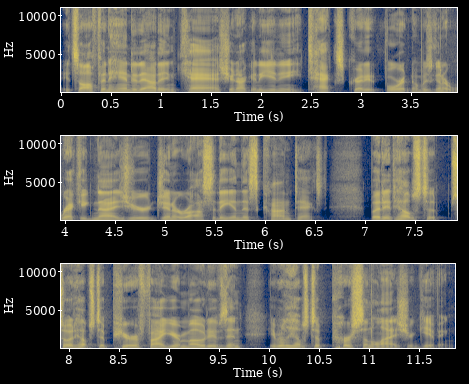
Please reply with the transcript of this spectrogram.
It's often handed out in cash. You're not going to get any tax credit for it. Nobody's going to recognize your generosity in this context. But it helps to so it helps to purify your motives and it really helps to personalize your giving.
